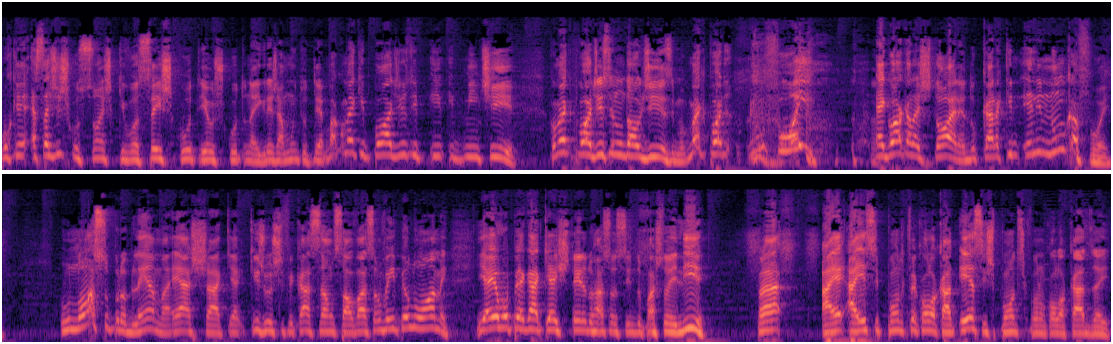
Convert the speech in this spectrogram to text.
Porque essas discussões que você escuta e eu escuto na igreja há muito tempo, mas como é que pode isso e, e, e mentir? Como é que pode isso e não dar o dízimo? Como é que pode. Não foi! É igual aquela história do cara que ele nunca foi. O nosso problema é achar que, que justificação, salvação vem pelo homem. E aí eu vou pegar aqui a esteira do raciocínio do pastor Eli para a, a, esse ponto que foi colocado, esses pontos que foram colocados aí.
